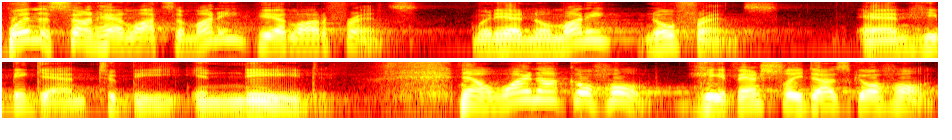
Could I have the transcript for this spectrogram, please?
When the son had lots of money, he had a lot of friends. When he had no money, no friends. And he began to be in need. Now, why not go home? He eventually does go home.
